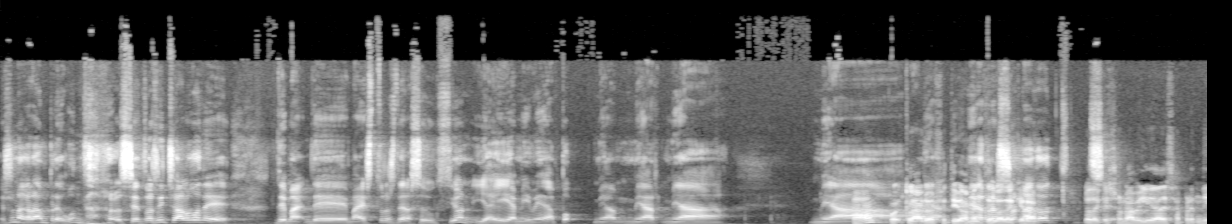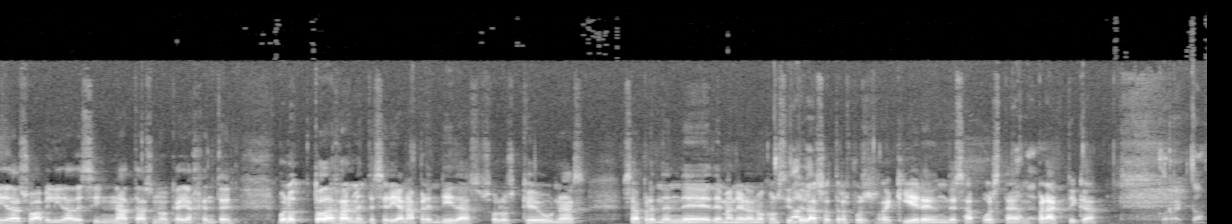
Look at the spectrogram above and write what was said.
Es una gran pregunta, no lo sé. Tú has dicho algo de, de, ma de maestros de la seducción y ahí a mí me ha... Pop, me ha, me ha, me ha me ha, ah, pues claro, ha, efectivamente, me lo de que, era, lo de sí. que son habilidades aprendidas o habilidades innatas, ¿no? Que haya gente, bueno, todas realmente serían aprendidas, solo que unas se aprenden de, de manera no consciente, vale. las otras pues requieren de esa puesta vale. en práctica. Correcto.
